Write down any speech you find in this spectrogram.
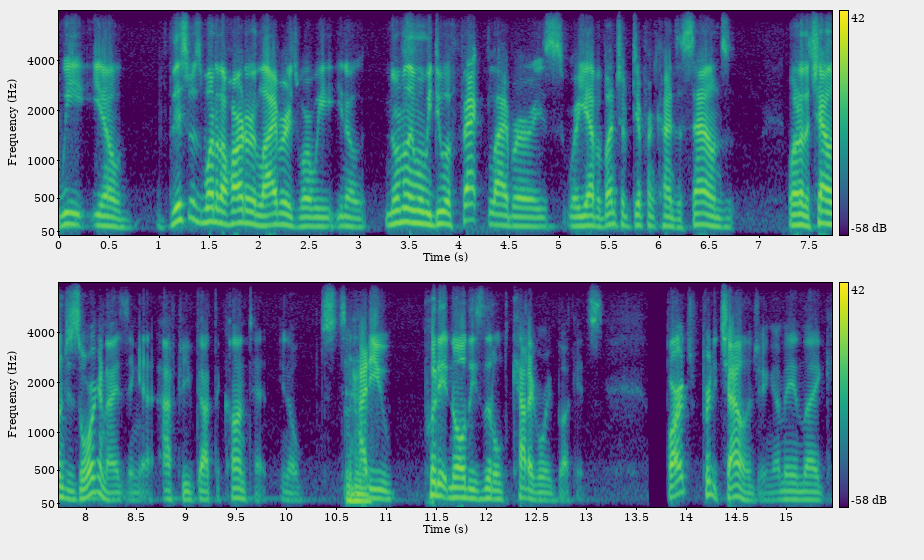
we, you know, this was one of the harder libraries where we, you know, normally when we do effect libraries where you have a bunch of different kinds of sounds, one of the challenges is organizing it after you've got the content. You know, just how do you put it in all these little category buckets? Farts pretty challenging. I mean, like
